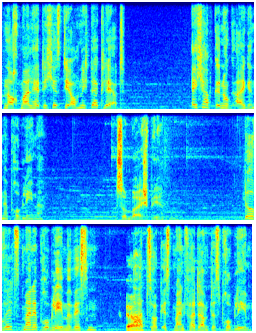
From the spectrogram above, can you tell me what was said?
nochmal hätte ich es dir auch nicht erklärt. Ich habe genug eigene Probleme. Zum Beispiel? Du willst meine Probleme wissen? Ja. Azog ist mein verdammtes Problem.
